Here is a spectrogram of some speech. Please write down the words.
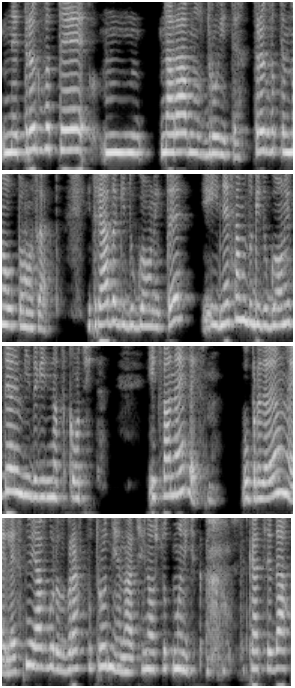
не тръгвате м- наравно с другите. Тръгвате много по-назад. И трябва да ги догоните. И не само да ги догоните, ами да ги надскочите. И това не е лесно. Определено не е лесно и аз го разбрах по трудния начин, още от мъничка. така че да,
